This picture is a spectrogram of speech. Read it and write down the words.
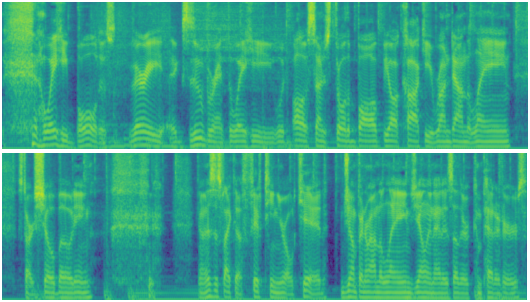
the way he bowled is very exuberant. The way he would all of a sudden just throw the ball, be all cocky, run down the lane, start showboating. you know, this is like a 15 year old kid jumping around the lanes, yelling at his other competitors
